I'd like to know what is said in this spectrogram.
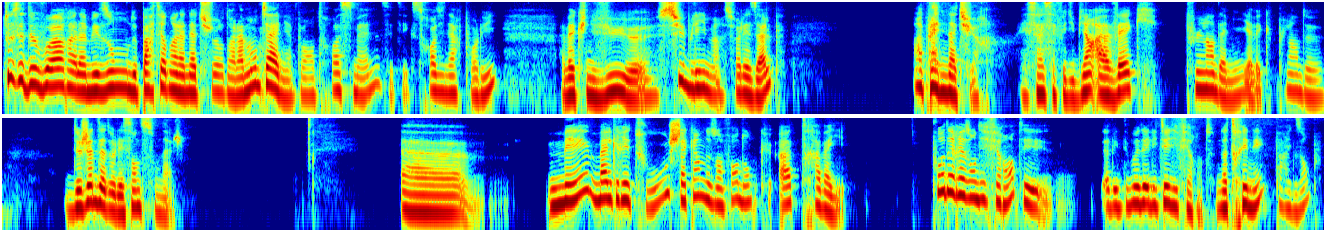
tous ses devoirs à la maison, de partir dans la nature, dans la montagne pendant trois semaines. C'était extraordinaire pour lui, avec une vue euh, sublime sur les Alpes, en pleine nature. Et ça, ça fait du bien avec plein d'amis, avec plein de, jeunes adolescents de son âge. Euh, mais malgré tout, chacun de nos enfants donc a travaillé pour des raisons différentes et avec des modalités différentes. Notre aîné, par exemple,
